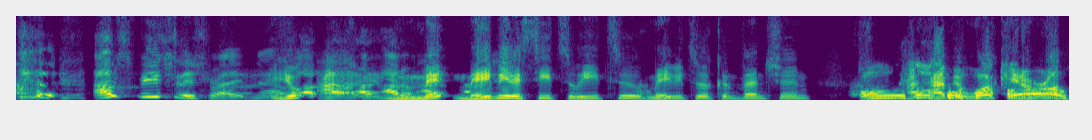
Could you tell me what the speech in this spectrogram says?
I'm speechless right now. you, I, I, I, I don't, may- I- maybe to C two E two, maybe to a convention. Oh, Ha- have you walking around.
